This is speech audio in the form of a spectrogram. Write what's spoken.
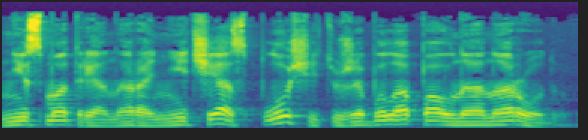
Несмотря на ранний час, площадь уже была полна народу.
